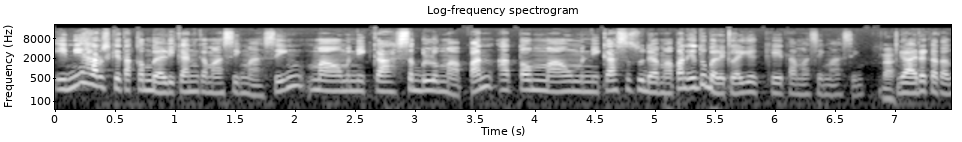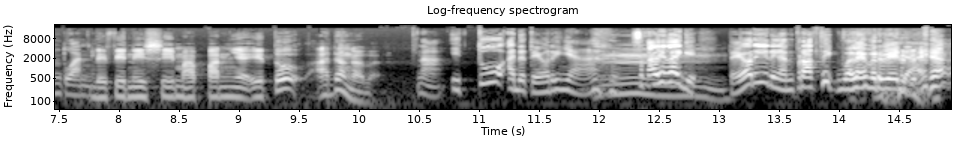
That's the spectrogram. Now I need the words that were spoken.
ini harus kita kembalikan ke masing-masing. Mau menikah sebelum mapan atau mau menikah sesudah mapan itu balik lagi ke kita masing-masing. Nah, Gak ada ketentuannya. Definisi mapannya itu ada nggak mbak? Nah, itu ada teorinya. Hmm. Sekali lagi, teori dengan praktik boleh berbeda ya.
